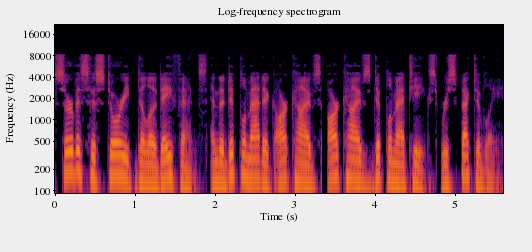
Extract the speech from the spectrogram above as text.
Service Historique de la Défense and the Diplomatic Archives Archives diplomatiques respectively.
